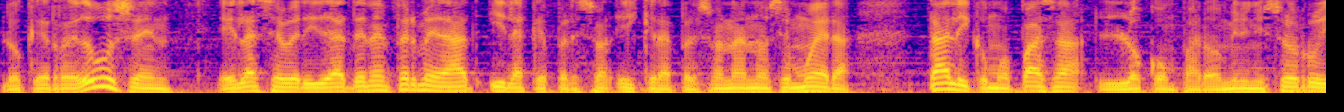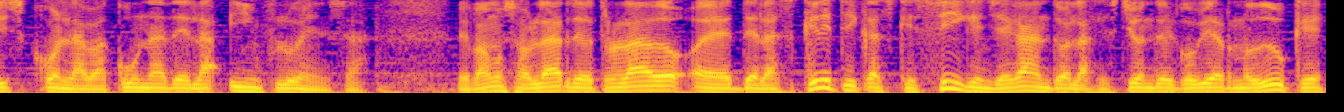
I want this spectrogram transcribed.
lo que reducen es la severidad de la enfermedad y, la que, y que la persona no se muera, tal y como pasa, lo comparó el ministro Ruiz con la vacuna de la influenza. Le vamos a hablar de otro lado eh, de las críticas que siguen llegando a la gestión del gobierno Duque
